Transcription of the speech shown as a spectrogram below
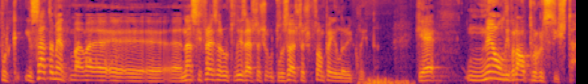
Porque, exatamente, eh, eh, a Nancy Fraser utiliza esta, utilizou esta expressão para Hillary Clinton, que é um neoliberal progressista.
